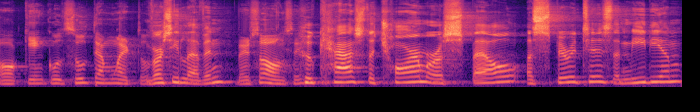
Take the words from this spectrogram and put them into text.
o quien consulte a muertos. Verse 11 Verso 11. Who cast a charm or a spell, a spiritist, a medium,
